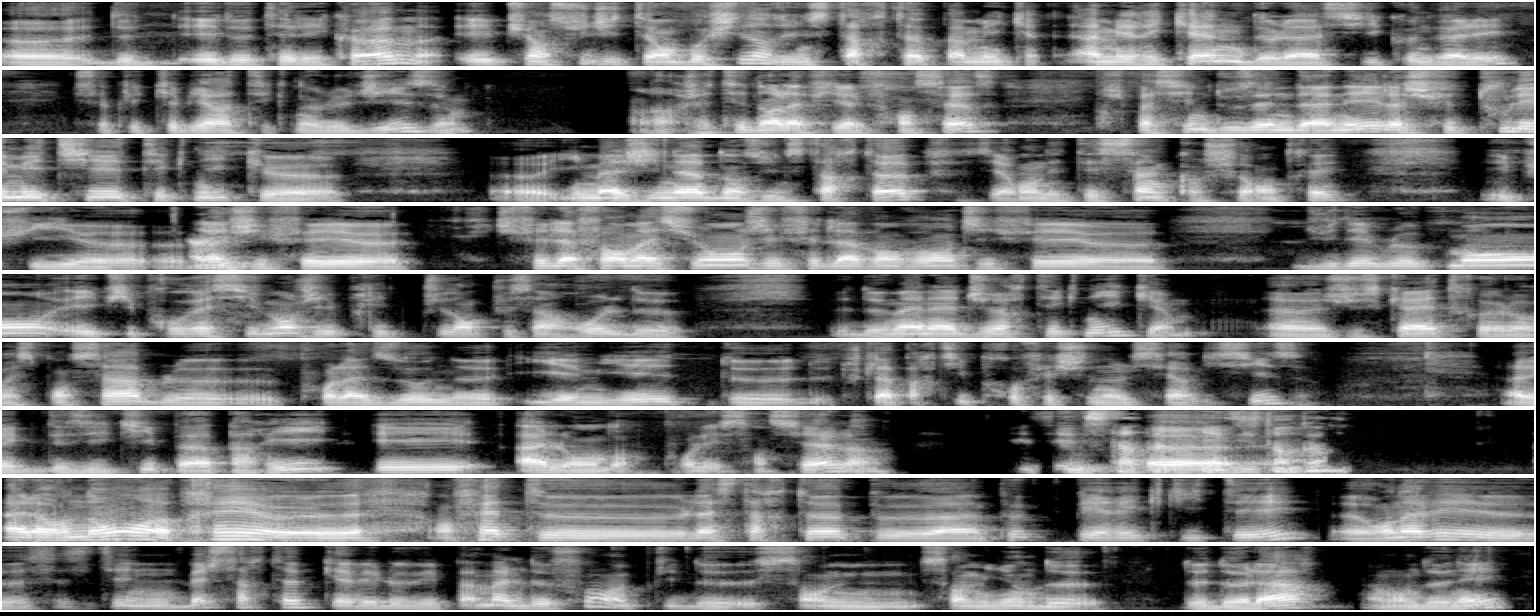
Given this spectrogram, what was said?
euh, de, et de télécom. Et puis ensuite, j'étais embauché dans une startup américaine de la Silicon Valley qui s'appelait Kabira Technologies. Alors, j'étais dans la filiale française. J'ai passé une douzaine d'années. Là, je fais tous les métiers techniques euh, euh, imaginables dans une startup. C'est-à-dire, on était cinq quand je suis rentré. Et puis, euh, ah bah, j'ai fait, euh, j'ai fait de la formation, j'ai fait de l'avant-vente, j'ai fait euh, du développement. Et puis, progressivement, j'ai pris de plus en plus un rôle de de manager technique euh, jusqu'à être le responsable euh, pour la zone IMIA de, de, toute la partie professional services avec des équipes à Paris et à Londres pour l'essentiel. C'est une startup qui existe encore? Alors non, après, euh, en fait, euh, la startup a un peu périclité. on avait, c'était une belle startup qui avait levé pas mal de fonds, hein, plus de 100, 100 millions de, de, dollars à un moment donné.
